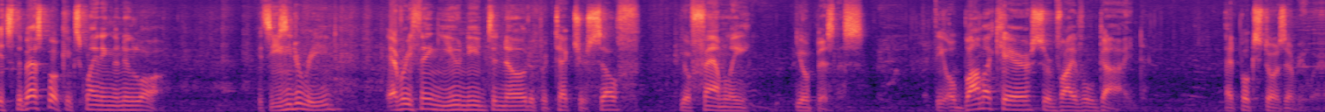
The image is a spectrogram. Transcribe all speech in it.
It's the best book explaining the new law. It's easy to read, everything you need to know to protect yourself, your family, your business the Obamacare Survival Guide at bookstores everywhere.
